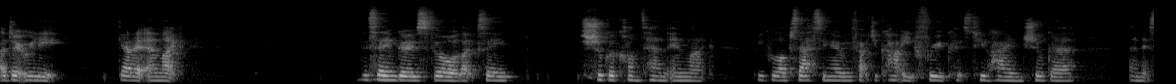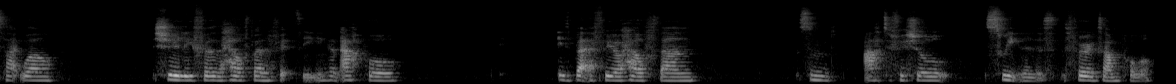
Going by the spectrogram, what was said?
I don't really get it and like the same goes for like say sugar content in like people obsessing over the fact you can't eat fruit because it's too high in sugar and it's like well surely for the health benefits eating an apple is better for your health than some artificial sweeteners for example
